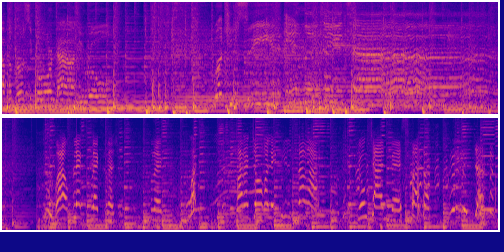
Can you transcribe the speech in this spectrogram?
Have no mercy for a nine-year-old But you see in the daytime Wow, flex, flex, besh. Flex. What? Parang chocolate hills lang ah. Yung chan best. Parang chan best.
